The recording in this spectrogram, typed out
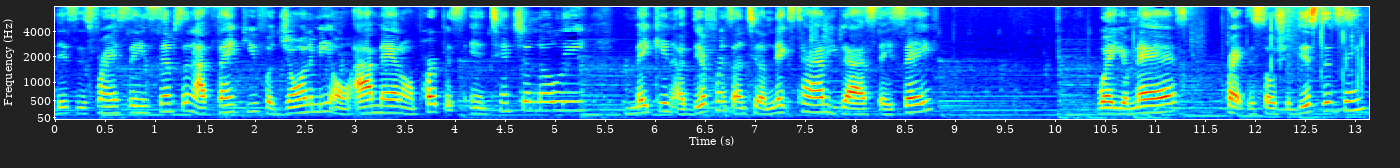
This is Francine Simpson. I thank you for joining me on I Mad on Purpose, intentionally making a difference. Until next time, you guys stay safe. Wear your mask, practice social distancing,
